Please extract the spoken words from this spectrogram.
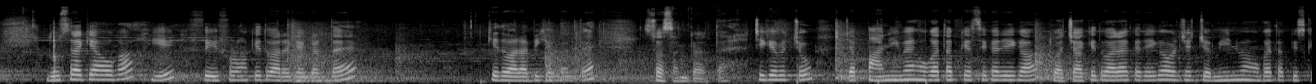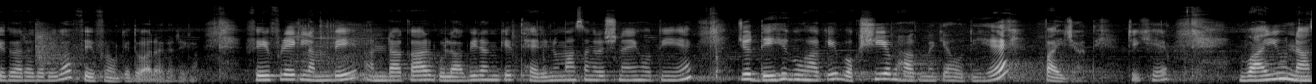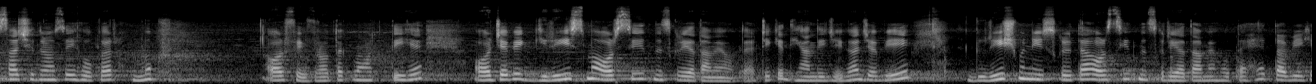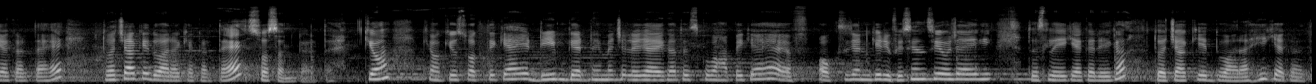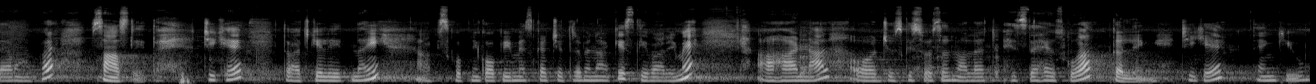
दूसरा क्या होगा? ये फेफड़ों के द्वारा क्या करता है? के द्वारा भी क्या करता है? श्वसन करता है। ठीक है बच्चों? जब पानी में होगा तब कैसे करेगा? त्वचा के द्वारा करेगा और जब ज़मीन में होगा तब किसके द्वारा करेगा? फेफड़ों के द्वारा करेगा। फेफड़े एक लंबे, अंडाकार, गुलाबी रंग के थैलीनुमा संरचनाएँ होती हैं, जो देह गुहा के वक्षीय भाग में क्या होती है? पाई जाती है। ठीक है? वायु नासा छिद्रों से होकर मुख और फेफड़ों तक पहुँचती है। और जब ये ग्रीष्म और शीत निष्क्रियता में होता है, ठीक है? ध्यान दीजिएगा, जब ये ग्रीष्म निष्क्रियता और शीत निष्क्रियता में होता है, तब ये क्या करता है? त्वचा के द्वारा क्या करता है? श्वसन करता है। क्यों? क्योंकि उस वक्त क्या है? डीप गड्ढे में चले जाएगा तो इसको वहाँ पे क्या है? ऑक्सीजन की डिफिशियंसी हो जाएगी तो इसलिए क्या करेगा? त्वचा के द्वारा ही क्या करता है? वहाँ पर सांस लेता है। ठीक है? तो आज के लिए इतना ही। आप इसको अपनी कॉपी में इसका चित्र बना के इसके बारे में आहार नाल और जो उसके श्वसन वाला हिस्सा है, उसको आप कर लेंगे। ठीक है? Thank you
